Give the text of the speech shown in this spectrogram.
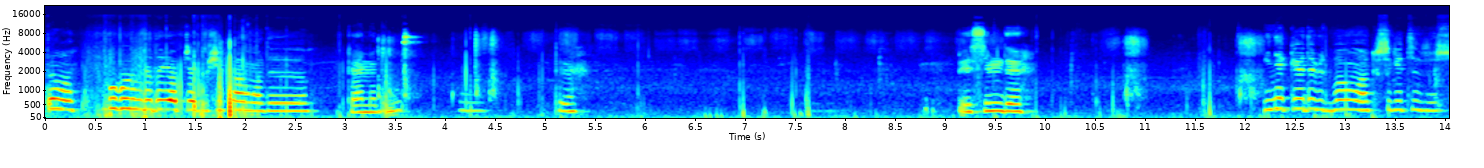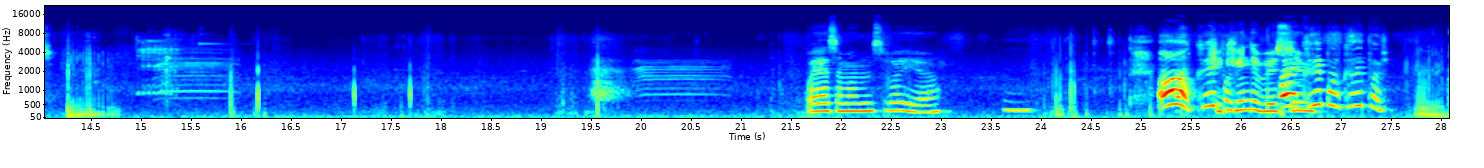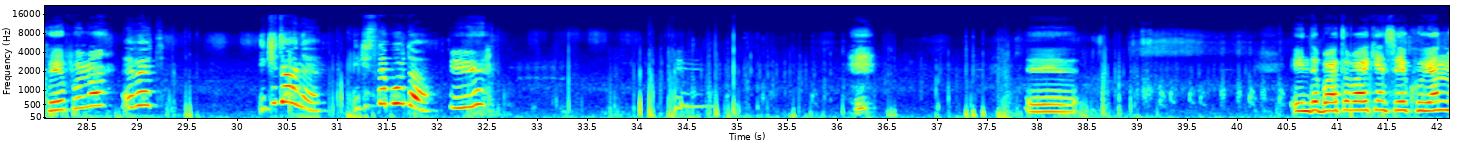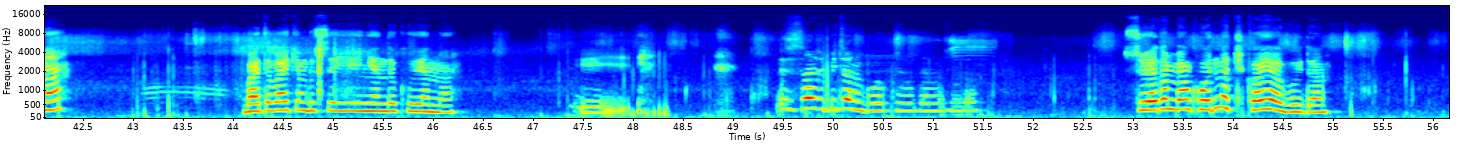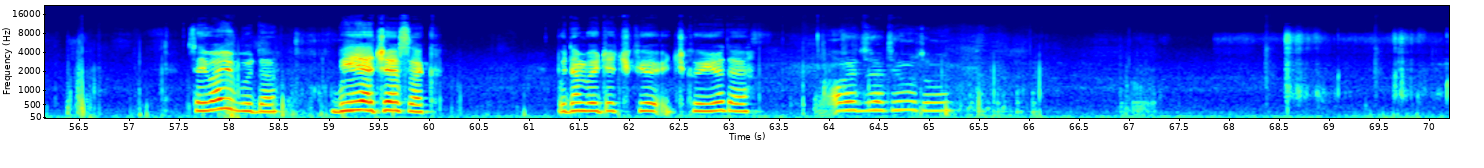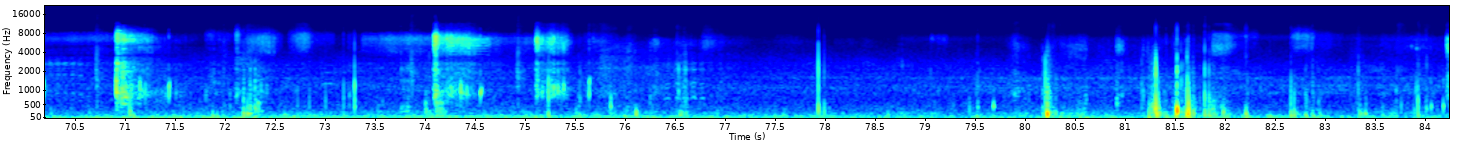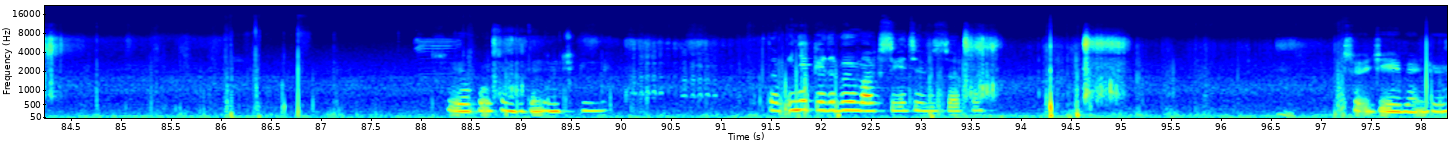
Tamam. Bu bölümde de yapacak bir şey kalmadı. Gelmedi mi? De. Besim de. İnekleri de biz bölüm arkası getiririz. Bayağı zamanımız var ya. Aa creeper. Çekeyim de Hayır besim. creeper creeper. Creeper mı? Evet. İki tane. İkisi de burada. Ee? Ee, elinde balta varken seni kuyanma. Balta varken bu seyirin yanında kuyanma. Ee, Neyse sadece bir tane blok en azından. Sıradan ben koydum da çıkar ya buradan. Şey var ya burada. Burayı açarsak. Buradan böyle çıkıyor çıkıyor da. Orayı düzeltelim o zaman. Şuraya koysam buradan da mı çıkıyor? Tamam inekleri de bölüm arkası getiririz zaten. İyi bence.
